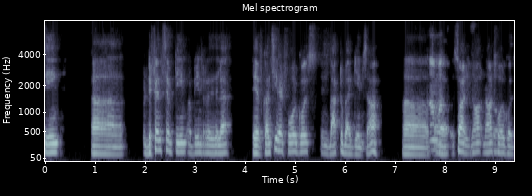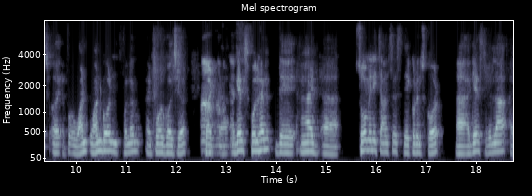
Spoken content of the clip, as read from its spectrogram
seeing defensive team அப்படின்ற இதுல they've conceded four goals in back to back கேம்ஸா uh, uh, sorry, not not four goals. Uh, one one goal in Fulham and four goals here. Ah, but ah, uh, yes. against Fulham, they had uh, so many chances they couldn't score. Uh, against Villa, I,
